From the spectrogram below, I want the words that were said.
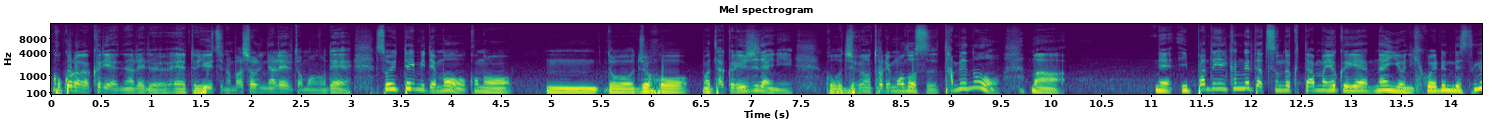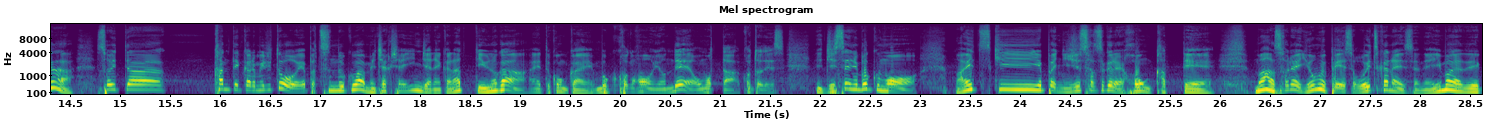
心がクリアになれる、えー、と唯一の場所になれると思うのでそういった意味でもこのうんと情報、まあ、濁流時代にこう自分を取り戻すための、まあね、一般的に考えたら積んどくってあんまよく言えないように聞こえるんですがそういった観点から見るとやっぱ積んどくはめちゃくちゃいいんじゃないかなっていうのが、えー、と今回僕この本を読んで思ったことです。で実際に僕も毎月やっぱり20冊ぐらい本買ってまあそれは読むペース追いつかないですよね。今で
